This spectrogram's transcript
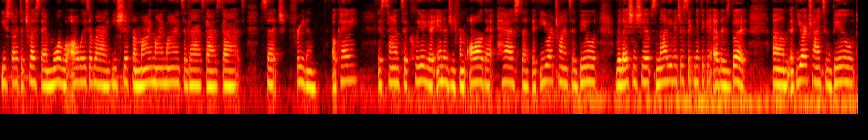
You start to trust that more will always arrive. You shift from mind, mind, mind to God's, God's, God's. Such freedom. Okay? It's time to clear your energy from all that past stuff. If you are trying to build relationships, not even just significant others, but um, if you are trying to build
